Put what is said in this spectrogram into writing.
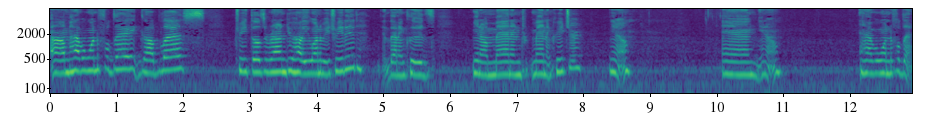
um, have a wonderful day. God bless. Treat those around you how you want to be treated. That includes, you know, man and man and creature. You know, and you know, have a wonderful day.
